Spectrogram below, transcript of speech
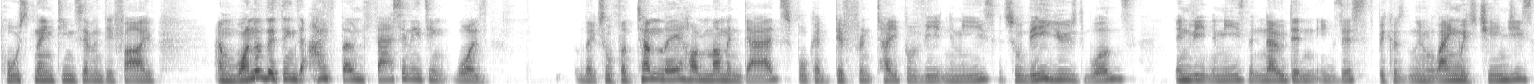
post 1975 and one of the things that i found fascinating was like so for Tam Le, her mum and dad spoke a different type of Vietnamese. So they used words in Vietnamese that now didn't exist because you know language changes.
